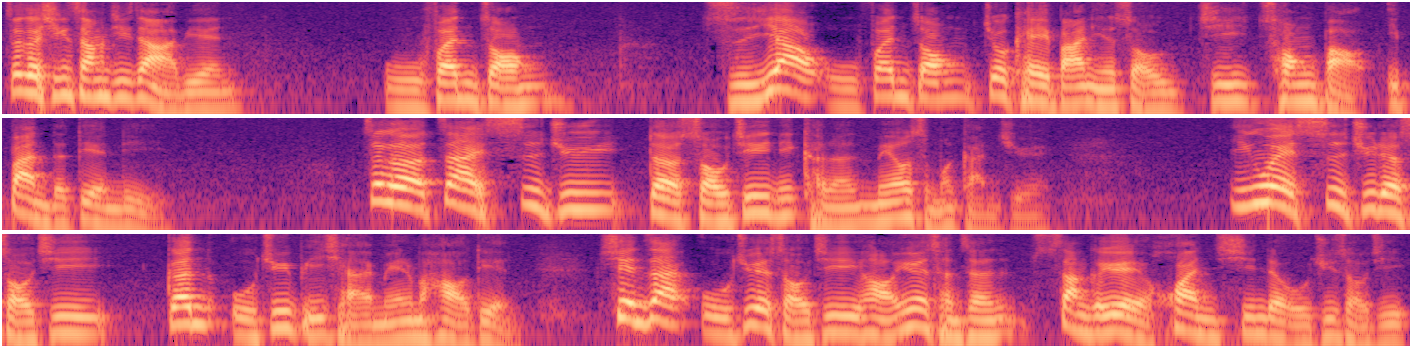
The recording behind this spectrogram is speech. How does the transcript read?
这个新商机在哪边？五分钟，只要五分钟就可以把你的手机充饱一半的电力。这个在四 G 的手机你可能没有什么感觉，因为四 G 的手机跟五 G 比起来没那么耗电。现在五 G 的手机哈，因为晨晨上个月换新的五 G 手机，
